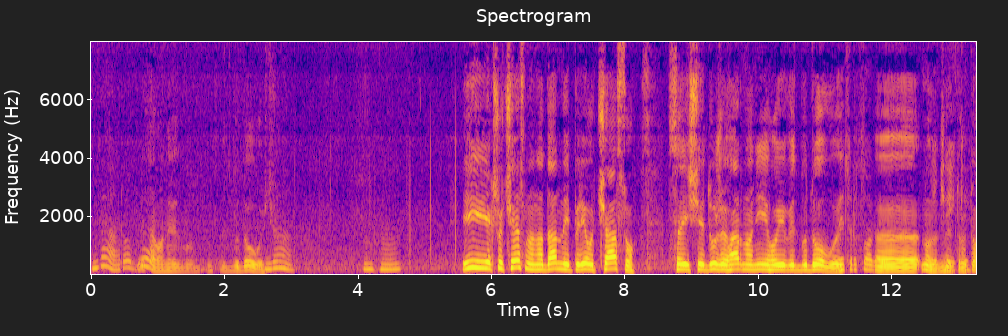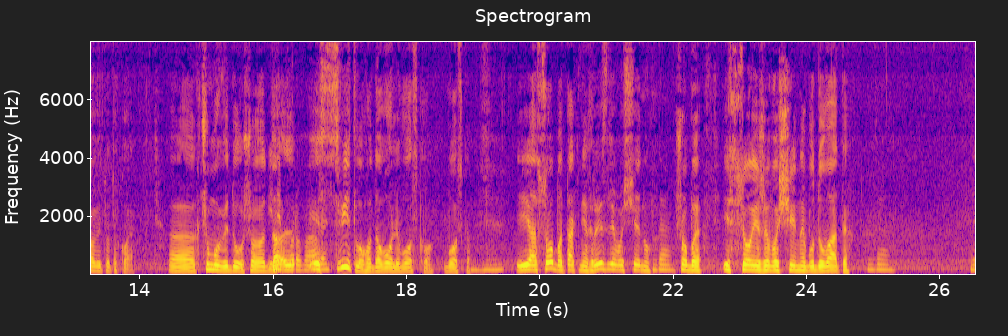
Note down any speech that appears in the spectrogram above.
Да, роблять. Да, вони відбу- відбудовують. Да. Угу. І якщо чесно, на даний період часу це ще дуже гарно вони його і відбудовують. Не трутові. Е, ну, не ячейки. трутові, то таке. Е, к чому веду? Що І не порвали. із світлого доволі воску, воска. І особо так не гризли вощину, Да. щоб із цієї же вощини будувати. Да. Не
